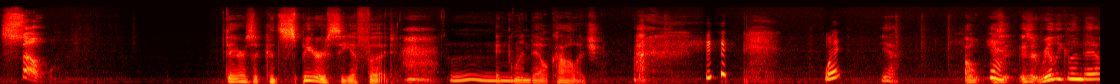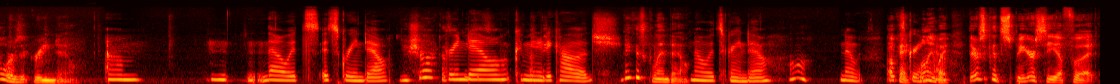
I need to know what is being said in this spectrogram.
So, there's a conspiracy afoot Ooh. at Glendale College. What? Yeah. Oh, Yeah. Is, it, is it really Glendale or is it Greendale? Um, n- no, it's it's Greendale. You sure? Greendale Community College. I think it's Glendale. No, it's Greendale. Oh. No, it's Okay. Well, anyway, there's a conspiracy afoot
